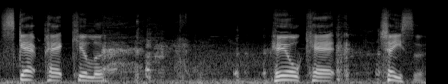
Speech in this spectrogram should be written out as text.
Scat Pack Killer, Hellcat Chaser.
